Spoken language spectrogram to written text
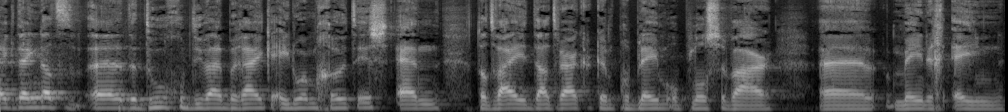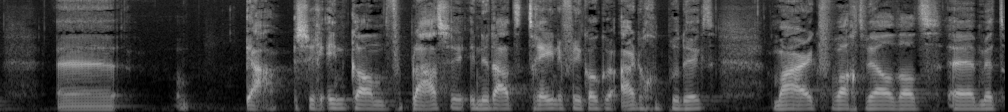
Ik denk dat de doelgroep die wij bereiken enorm groot is. En dat wij daadwerkelijk een probleem oplossen waar menig één ja, zich in kan verplaatsen. Inderdaad, trainen vind ik ook een aardig goed product. Maar ik verwacht wel dat eh, met,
